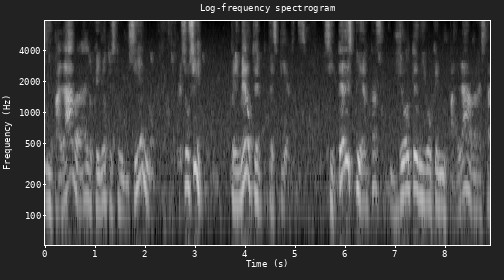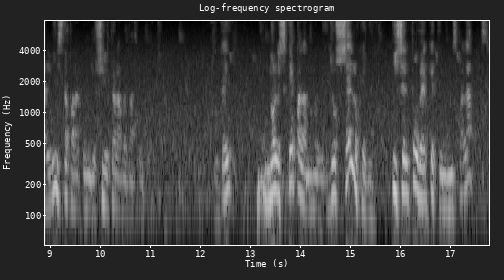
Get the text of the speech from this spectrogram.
mi palabra, lo que yo te estoy diciendo, eso sí, primero te despiertas. Si te despiertas, yo te digo que mi palabra está lista para conducirte a la verdad completa. ¿Ok? No les quepa la menor duda. Yo sé lo que digo y sé el poder que tienen mis palabras.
